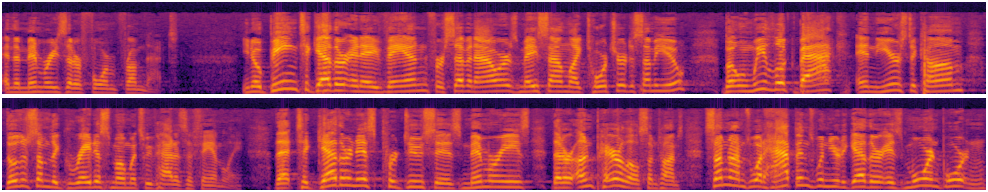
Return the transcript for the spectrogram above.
and the memories that are formed from that. You know, being together in a van for seven hours may sound like torture to some of you, but when we look back in years to come, those are some of the greatest moments we've had as a family. That togetherness produces memories that are unparalleled sometimes. Sometimes what happens when you're together is more important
